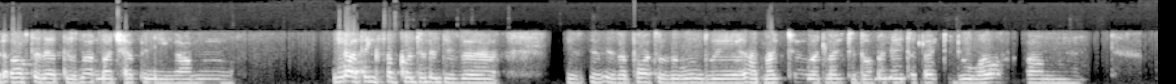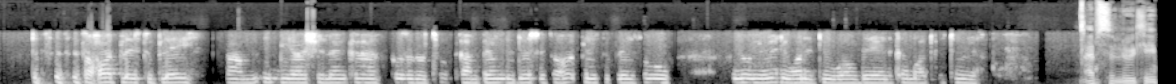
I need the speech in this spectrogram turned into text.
But after that, there's not much happening. Um, yeah, I think subcontinent is a is, is a part of the world where I'd like to I'd like to dominate. I'd like to do well. Um, it's, it's, it's a hard place to play. Um, India, Sri Lanka, those are the two. Um, Bangladesh. It's a hard place to play. So you know you really want to do well there and come out victorious. Absolutely.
